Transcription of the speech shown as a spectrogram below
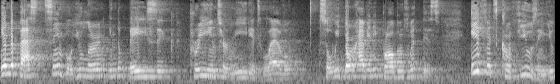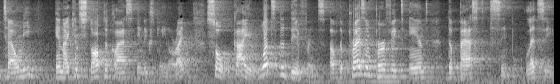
In the past simple, you learn in the basic, pre intermediate level. So we don't have any problems with this. If it's confusing, you tell me and I can stop the class and explain, all right? So, Kai, what's the difference of the present perfect and the past simple. Let's see.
